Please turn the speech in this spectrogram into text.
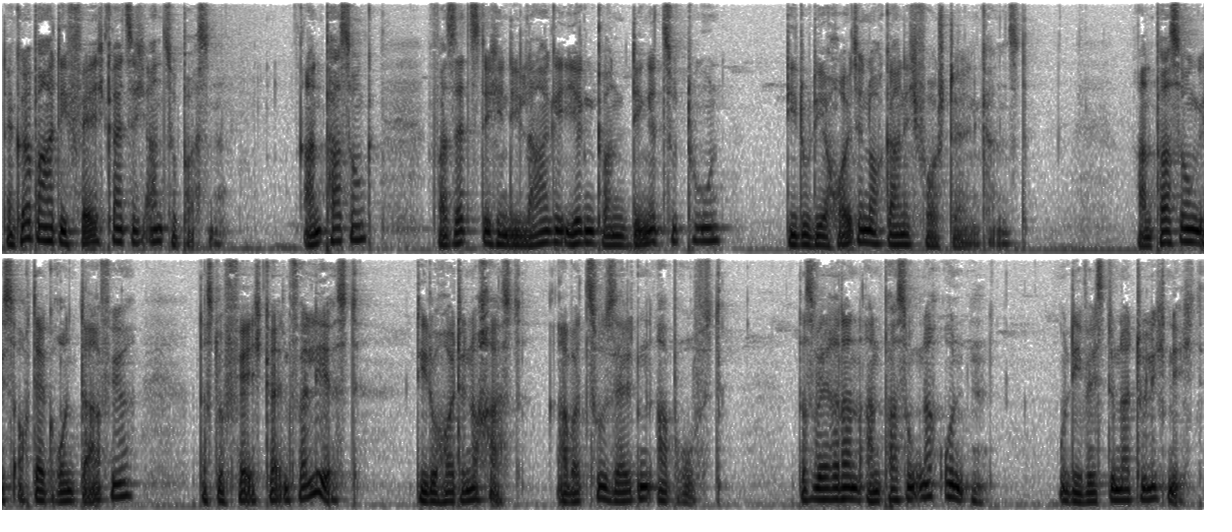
Dein Körper hat die Fähigkeit, sich anzupassen. Anpassung versetzt dich in die Lage, irgendwann Dinge zu tun, die du dir heute noch gar nicht vorstellen kannst. Anpassung ist auch der Grund dafür, dass du Fähigkeiten verlierst, die du heute noch hast, aber zu selten abrufst. Das wäre dann Anpassung nach unten. Und die willst du natürlich nicht.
